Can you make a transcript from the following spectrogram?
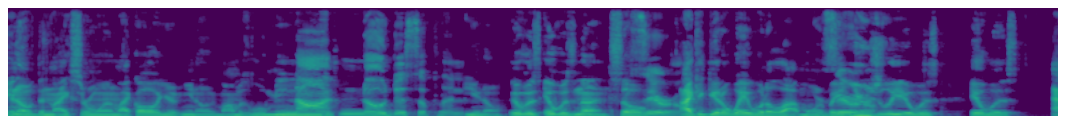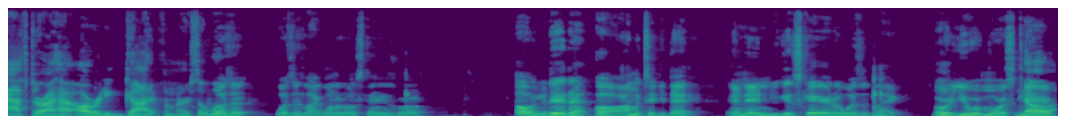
you know, the nicer one, like, oh, you you know, mom was a little mean. Not no discipline. you know, it was it was none. So Zero. I could get away with a lot more. But Zero. usually it was it was after I had already got it from her. So what was it was it like one of those things where oh you did that oh i'm gonna take your daddy and then you get scared or was it like or you were more scared No, I-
